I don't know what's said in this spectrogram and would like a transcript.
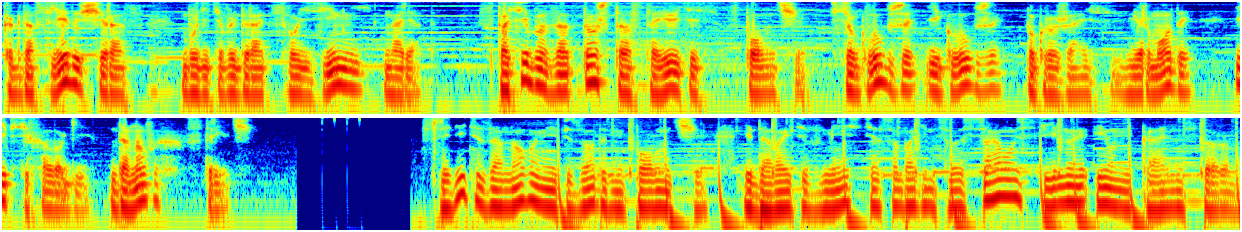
когда в следующий раз – будете выбирать свой зимний наряд. Спасибо за то, что остаетесь с полночью, все глубже и глубже погружаясь в мир моды и психологии. До новых встреч! Следите за новыми эпизодами полночи и давайте вместе освободим свою самую стильную и уникальную сторону.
